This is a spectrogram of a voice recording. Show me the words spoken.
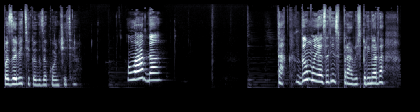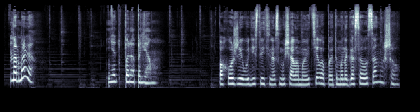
Позовите, как закончите. Ладно. Так, думаю, я за день справлюсь примерно. Нормально? Нет проблем. Похоже, его действительно смущало мое тело, поэтому Нагасао-сан ушел.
